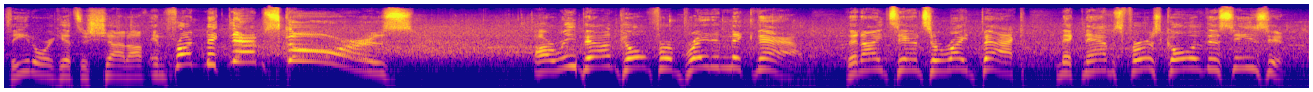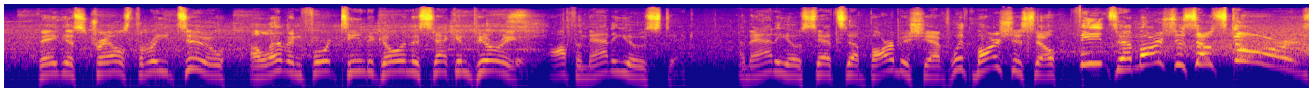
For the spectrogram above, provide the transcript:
Theodore gets a shot off in front. McNabb scores! A rebound goal for Brayden McNabb. The Knights answer right back. McNabb's first goal of the season. Vegas trails 3 2, 11 14 to go in the second period. Off Amadio's stick. Amadio sets up Barbashev with Marchessault. Feeds him. Marchessault scores!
